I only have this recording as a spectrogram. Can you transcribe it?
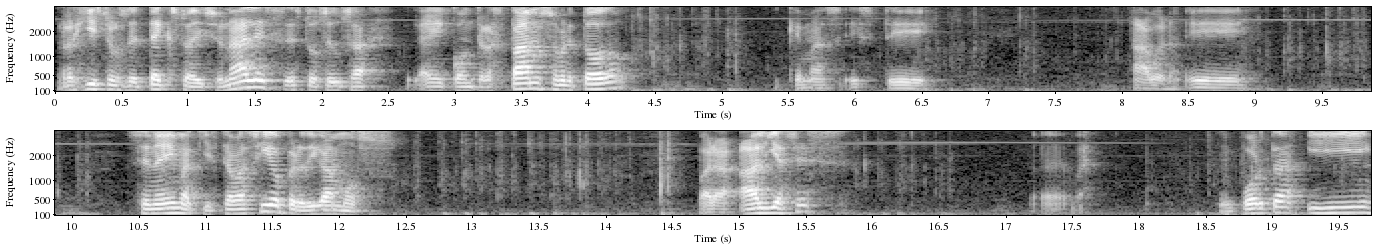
registros de texto adicionales, esto se usa eh, contra spam sobre todo. ¿Qué más? Este. Ah, bueno. Eh, CNAME aquí está vacío, pero digamos. Para aliases. Eh, bueno. No importa. Y.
